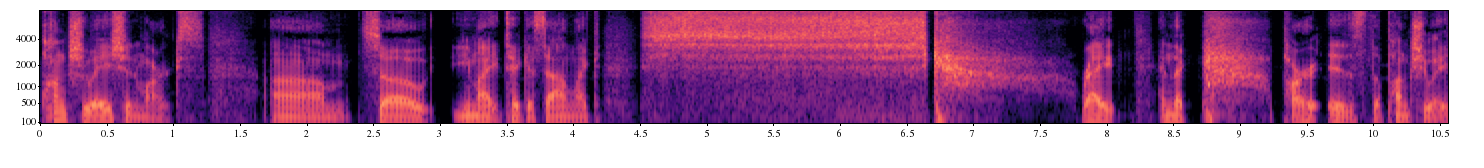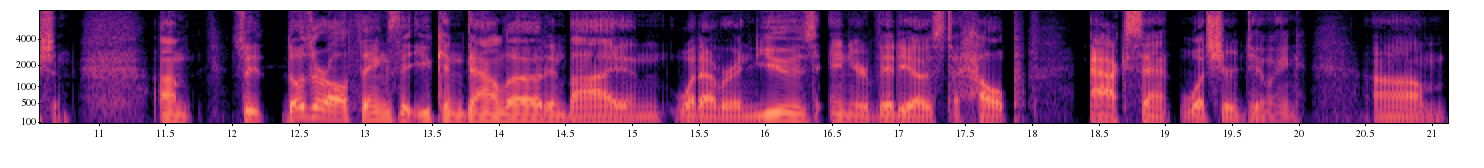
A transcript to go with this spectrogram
punctuation marks. Um, so you might take a sound like sh, right, and the part is the punctuation. Um, so those are all things that you can download and buy and whatever and use in your videos to help accent what you're doing. Um,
